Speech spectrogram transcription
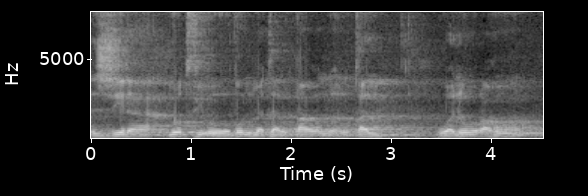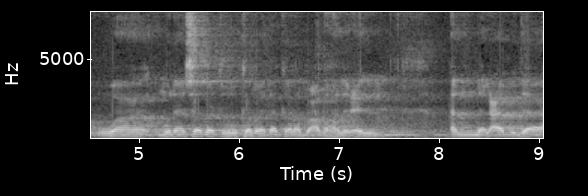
الزنا يطفئ ظلمة القلب ونوره ومناسبته كما ذكر بعض أهل العلم أن العبد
